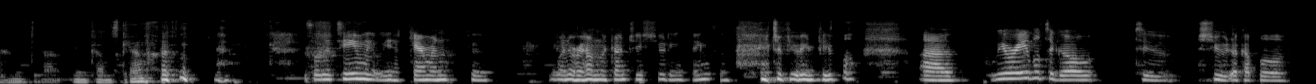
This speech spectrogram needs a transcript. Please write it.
And uh, in comes Cameron. so the team, we had Cameron who went around the country shooting things and interviewing people. Uh, we were able to go to shoot a couple of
